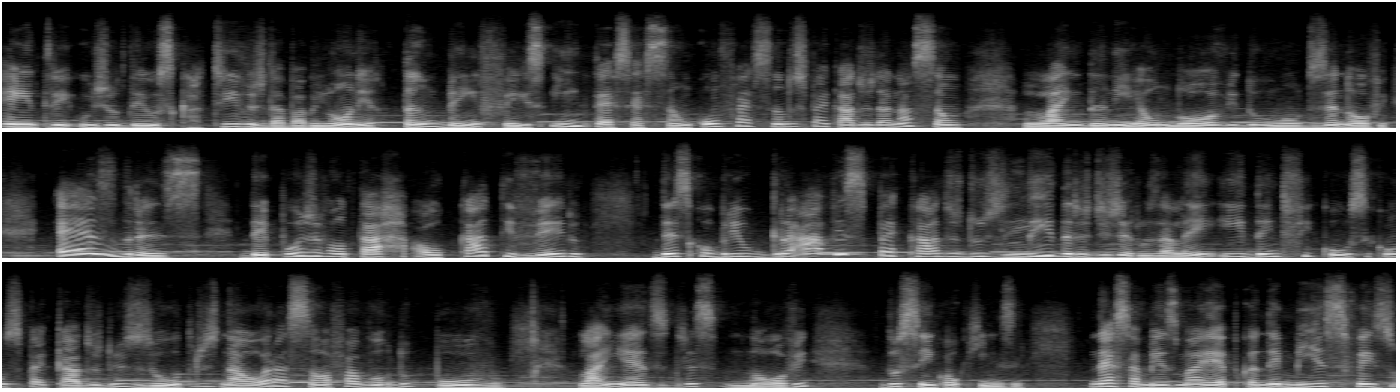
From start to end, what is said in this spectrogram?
entre os judeus cativos da Babilônia, também fez intercessão confessando os pecados da nação, lá em Daniel 9, do 1 ao 19. Esdras, depois de voltar ao cativeiro, descobriu graves pecados dos líderes de Jerusalém e identificou-se com os pecados dos outros na oração a favor do povo, lá em Esdras 9, do 5 ao 15. Nessa mesma época, Neemias fez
